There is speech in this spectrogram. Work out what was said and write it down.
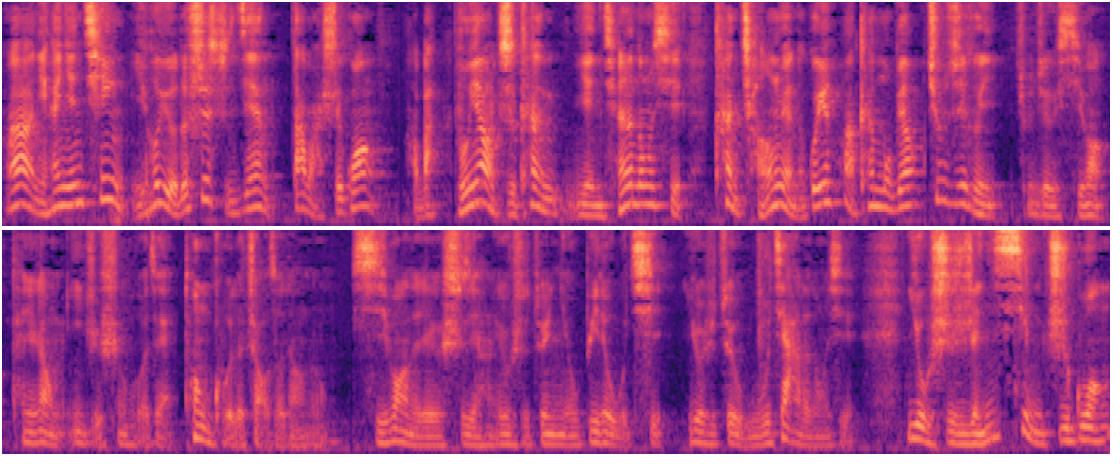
啊，你还年轻，以后有的是时间，大把时光。好吧，不要只看眼前的东西，看长远的规划，看目标，就这个，就这个希望，它就让我们一直生活在痛苦的沼泽当中。希望在这个世界上又是最牛逼的武器，又是最无价的东西，又是人性之光。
